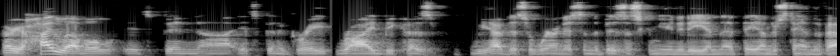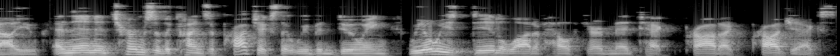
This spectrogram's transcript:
very high level, it's been uh, it's been a great ride because we have this awareness in the business community and that they understand the value. And then in terms of the kinds of projects that we've been doing, we always did a lot of healthcare medtech product projects,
